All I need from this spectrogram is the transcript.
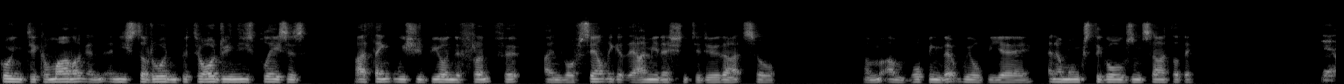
going to Kilmarnock and, and Easter Road and Pittodrie and these places, I think we should be on the front foot and we've certainly got the ammunition to do that. So I'm, I'm hoping that we'll be uh, in amongst the goals on Saturday. Yeah,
